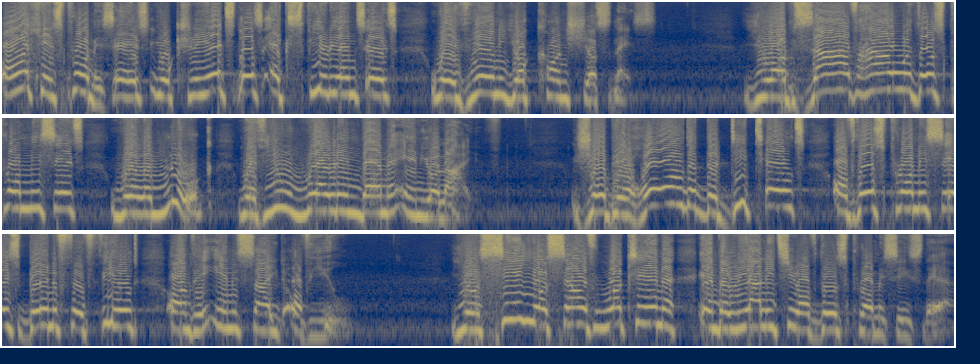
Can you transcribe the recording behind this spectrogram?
or his promises. You create those experiences within your consciousness. You observe how those promises will look with you wearing them in your life you behold the details of those promises being fulfilled on the inside of you. You see yourself working in the reality of those promises there.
